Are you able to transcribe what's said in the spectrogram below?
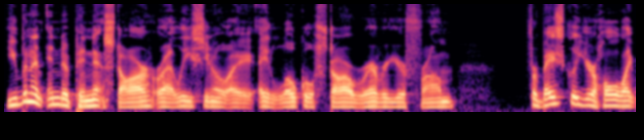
you've been an independent star or at least you know a, a local star wherever you're from for basically your whole like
